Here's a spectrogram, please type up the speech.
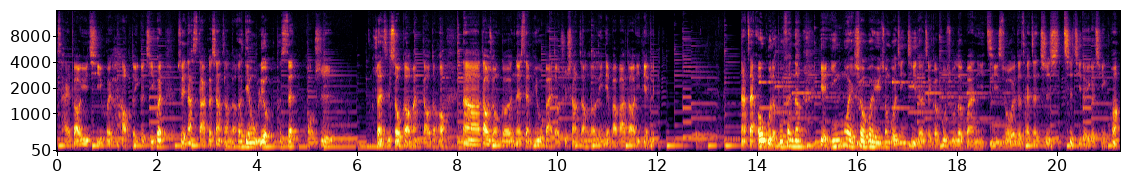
财报预期会好的一个机会，所以纳斯达克上涨了二点五六 percent 哦，是算是收高蛮高的哈。那道琼跟 S&P 五百都是上涨了零点八八到一点六。那在欧股的部分呢，也因为受惠于中国经济的这个复苏乐观，以及所谓的财政刺刺激的一个情况。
